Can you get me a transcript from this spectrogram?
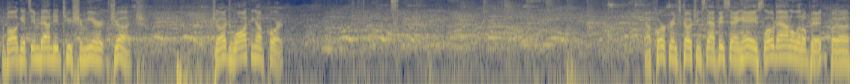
The ball gets inbounded to Shamir Judge. Judge walking up court. Now Corcoran's coaching staff is saying, "Hey, slow down a little bit," but uh,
